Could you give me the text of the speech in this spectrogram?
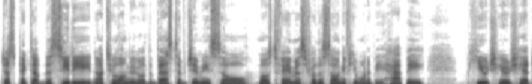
just picked up this CD not too long ago, The Best of Jimmy Soul, most famous for the song If You Want to Be Happy. Huge, huge hit.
